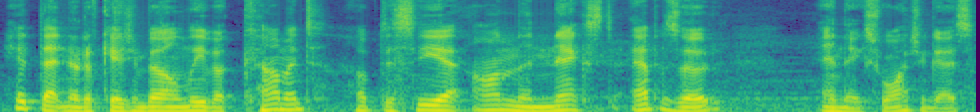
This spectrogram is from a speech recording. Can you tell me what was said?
hit that notification bell, and leave a comment. Hope to see you on the next episode, and thanks for watching, guys.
